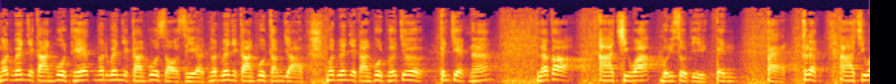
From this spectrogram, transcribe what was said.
งดเว้นจากการพูดเท็จงดเว้นจากการพูดส่อเสียด งดเว้นจากการพูดคำหยาบ งดเว้นจากการพูดเพ้อเจ้อเป็นเจ็ดนะ แล้วก็อาชีวะบริสุทธิ์อีกเป็น8ปดเรียกอาชีว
